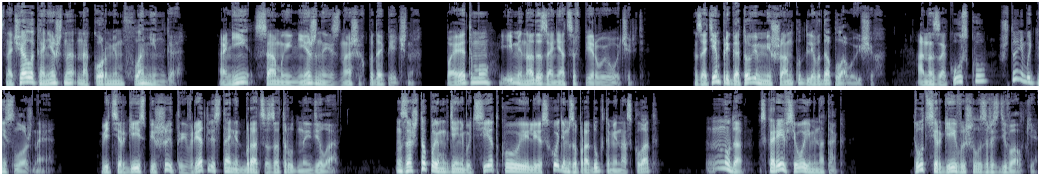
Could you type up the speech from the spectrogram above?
Сначала, конечно, накормим фламинго. Они самые нежные из наших подопечных, поэтому ими надо заняться в первую очередь. Затем приготовим мешанку для водоплавающих. А на закуску что-нибудь несложное. Ведь Сергей спешит и вряд ли станет браться за трудные дела. Заштопаем где-нибудь сетку или сходим за продуктами на склад. Ну да, скорее всего, именно так. Тут Сергей вышел из раздевалки.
